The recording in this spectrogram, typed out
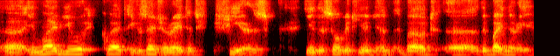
uh, in my view, quite exaggerated fears in the Soviet Union about uh, the binary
